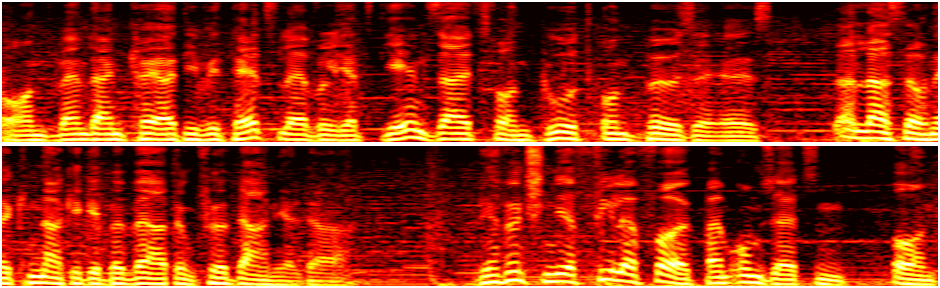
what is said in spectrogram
Und wenn dein Kreativitätslevel jetzt jenseits von Gut und Böse ist, dann lass doch eine knackige Bewertung für Daniel da. Wir wünschen dir viel Erfolg beim Umsetzen und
